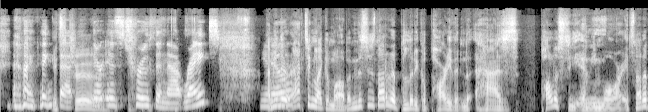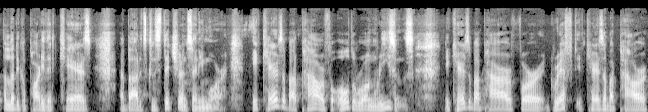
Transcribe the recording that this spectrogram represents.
And I think it's that true. there is truth in that, right? You I know? mean, they're acting like a mob. I mean, this is not a political party that has policy anymore. It's not a political party that cares about its constituents anymore. It cares about power for all the wrong reasons. It cares about power for grift. It cares about power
